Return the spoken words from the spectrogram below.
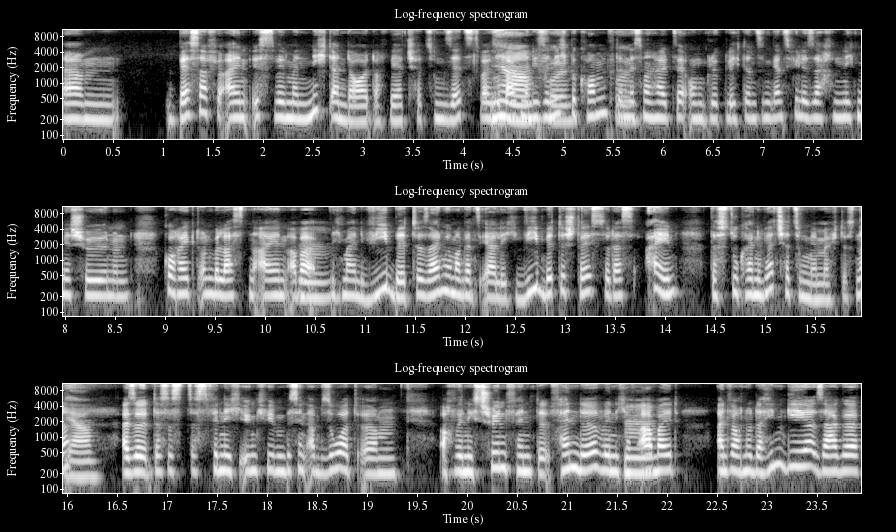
ähm, besser für einen ist, wenn man nicht andauernd auf Wertschätzung setzt, weil sobald Ja, man diese voll, nicht bekommt, dann voll. ist man halt sehr unglücklich. Dann sind ganz viele Sachen nicht mehr schön und korrekt und belasten einen. Aber Mhm. ich meine, wie bitte, seien wir mal ganz ehrlich, wie bitte stellst du das ein, dass du keine Wertschätzung mehr möchtest? Ne? Ja. Also das ist, das finde ich irgendwie ein bisschen absurd. Ähm, auch wenn ich es schön fände, fände, wenn ich Mhm. auf Arbeit einfach nur dahin gehe, sage,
